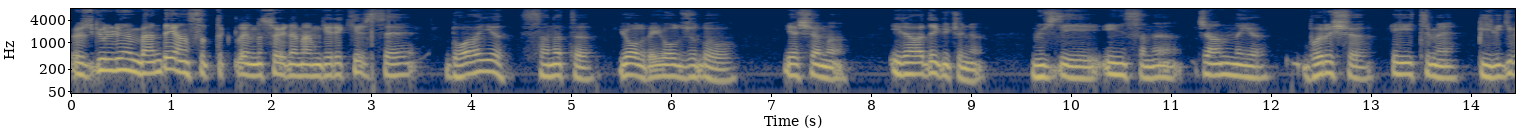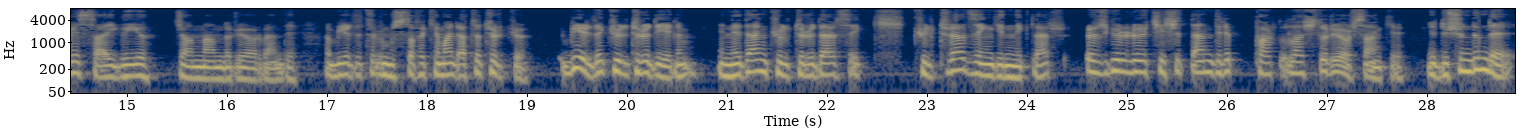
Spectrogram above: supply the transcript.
özgürlüğün bende yansıttıklarını söylemem gerekirse doğayı, sanatı, yol ve yolculuğu, yaşamı, irade gücünü, müziği, insanı, canlıyı, barışı, eğitimi, bilgi ve saygıyı canlandırıyor bende. Bir de tabii Mustafa Kemal Atatürk'ü. Bir de kültürü diyelim. E neden kültürü dersek kültürel zenginlikler özgürlüğü çeşitlendirip farklılaştırıyor sanki. E düşündüm de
